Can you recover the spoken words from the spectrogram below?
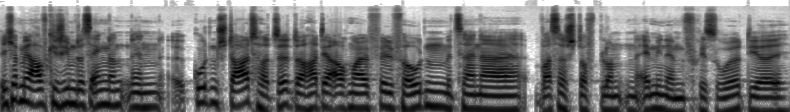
Ich habe mir aufgeschrieben, dass England einen äh, guten Start hatte. Da hat ja auch mal Phil Foden mit seiner wasserstoffblonden Eminem-Frisur, die er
